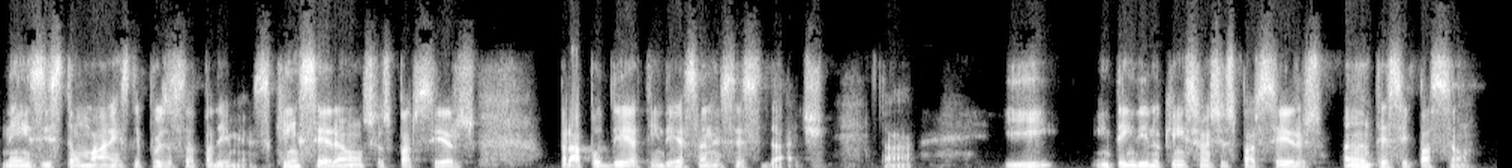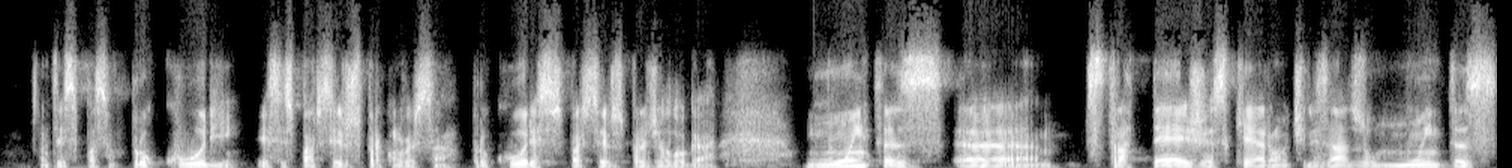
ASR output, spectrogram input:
nem existam mais depois dessa pandemia, mas quem serão os seus parceiros para poder atender essa necessidade. Tá? E, entendendo quem são esses parceiros, antecipação. Antecipação. Procure esses parceiros para conversar, procure esses parceiros para dialogar. Muitas uh, estratégias que eram utilizadas, ou muitas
